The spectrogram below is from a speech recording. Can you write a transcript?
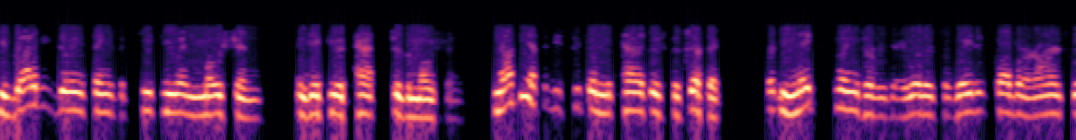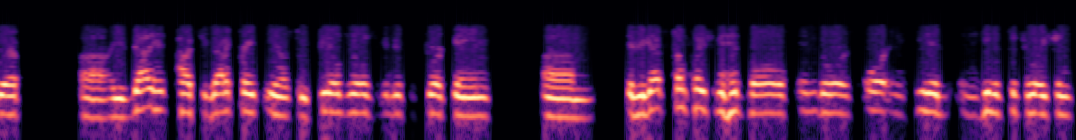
You've got to be doing things that keep you in motion and keep you attached to the motion. Not that you have to be super mechanically specific, but make swings every day, whether it's a weighted club or an orange whip. Uh, you've got to hit putts. You've got to create, you know, some field drills you can do for short game. Um, if you got someplace you can hit balls indoors or in a heated in a heated situation,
